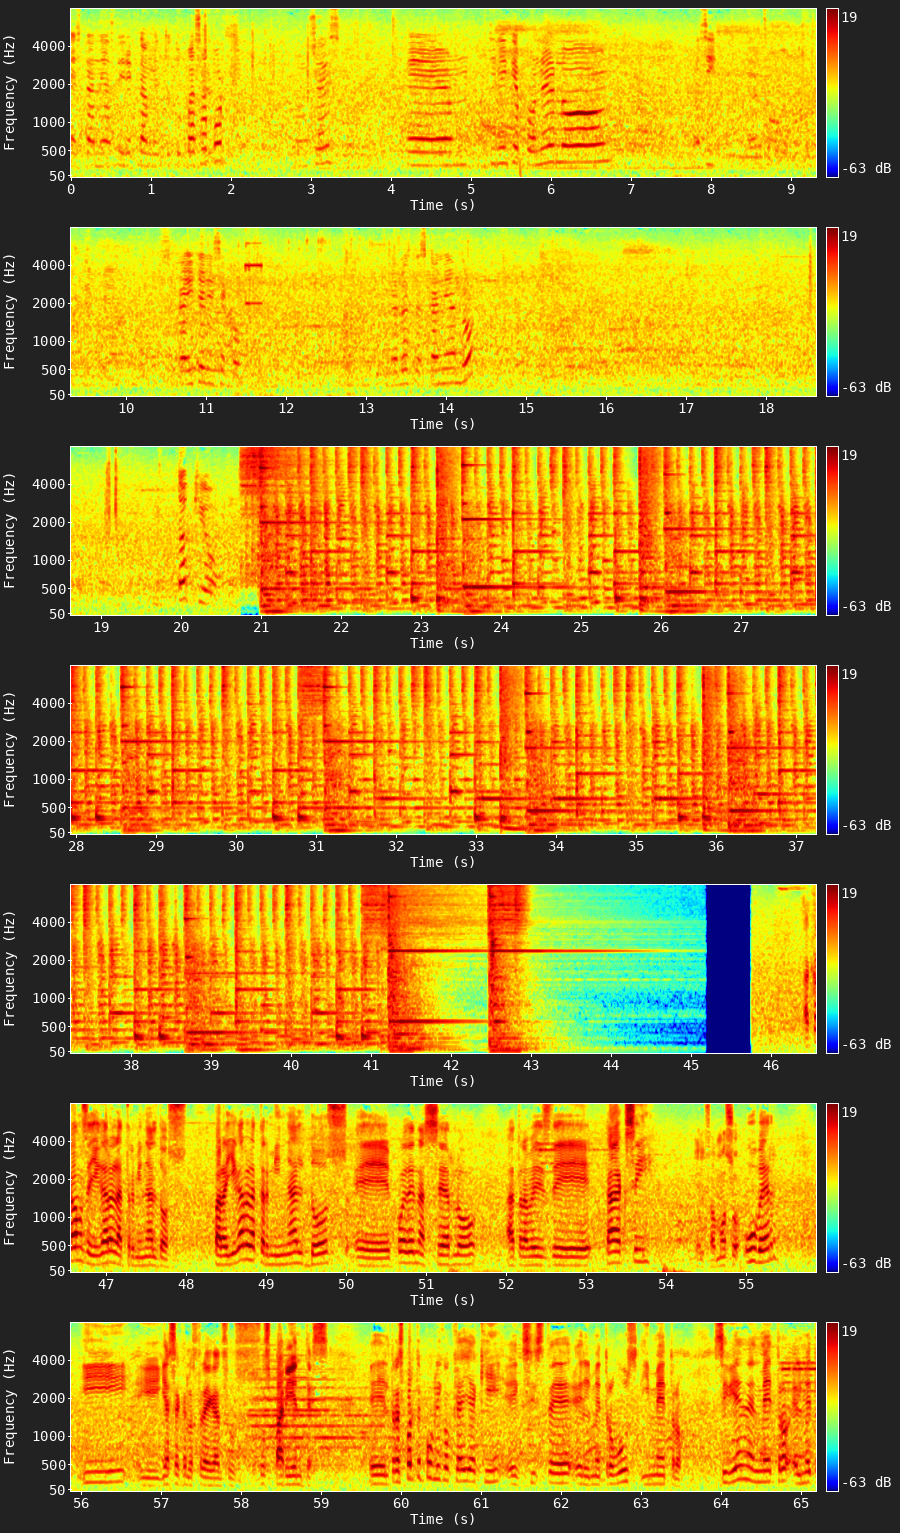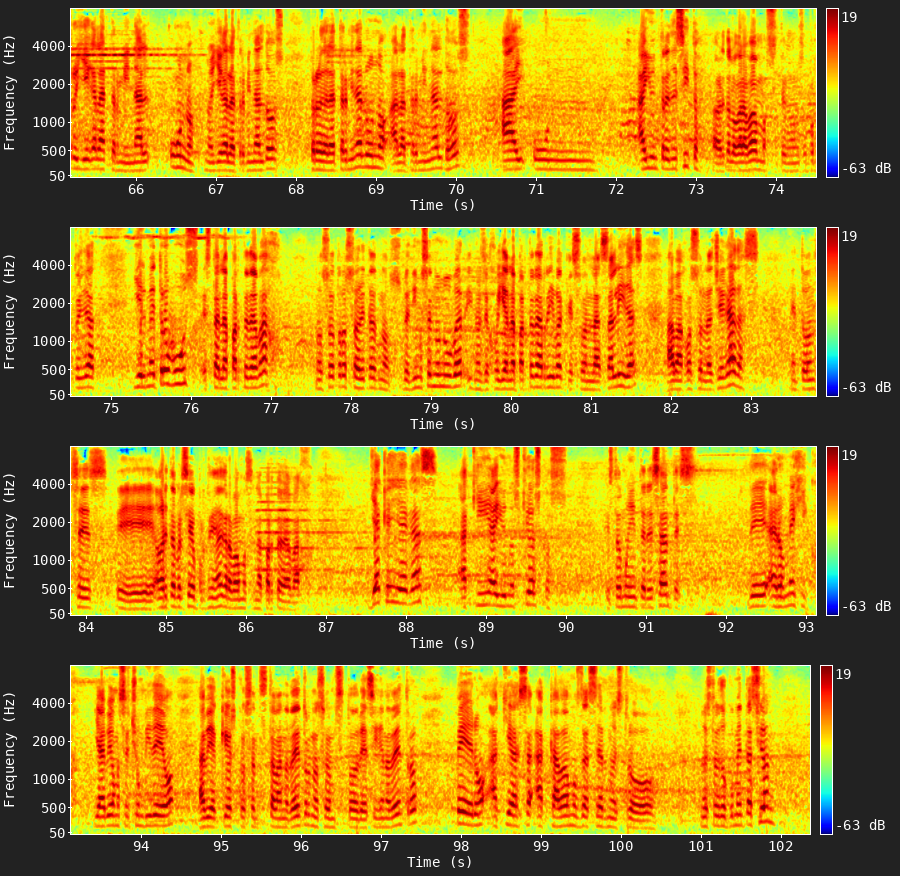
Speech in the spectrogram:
escaneas directamente tu pasaporte. Entonces, eh, tienen que ponerlo así. Ahí te dice cómo. Ya lo está escaneando. Tokio. Acabamos de llegar a la Terminal 2. Para llegar a la Terminal 2 eh, pueden hacerlo a través de taxi, el famoso Uber, y, ya sea que los traigan sus, sus, parientes. El transporte público que hay aquí existe el Metrobús y Metro. Si bien en Metro, el Metro llega a la Terminal 1, no llega a la Terminal 2, pero de la Terminal 1 a la Terminal 2 hay un, hay un trenecito, ahorita lo grabamos si tenemos oportunidad, y el Metrobús está en la parte de abajo. Nosotros ahorita nos venimos en un Uber y nos dejó ya en la parte de arriba, que son las salidas, abajo son las llegadas. Entonces, eh, ahorita a ver si hay oportunidad, grabamos en la parte de abajo. Ya que llegas, aquí hay unos kioscos que están muy interesantes de Aeroméxico. Ya habíamos hecho un video, había kioscos antes estaban adentro, no sabemos si todavía siguen adentro, pero aquí acabamos de hacer nuestro, nuestra documentación.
